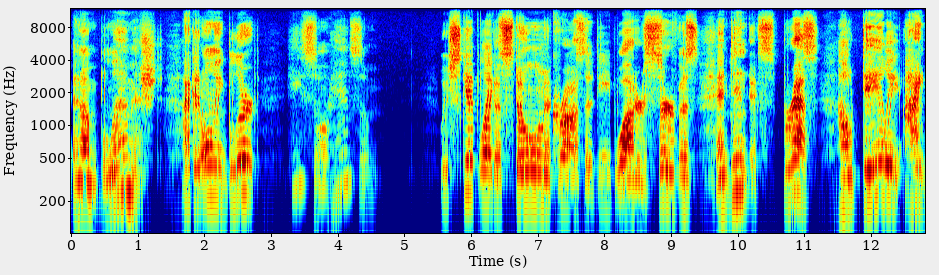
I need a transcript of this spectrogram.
and unblemished, I could only blurt, he's so handsome, which skipped like a stone across the deep water's surface and didn't express how daily I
